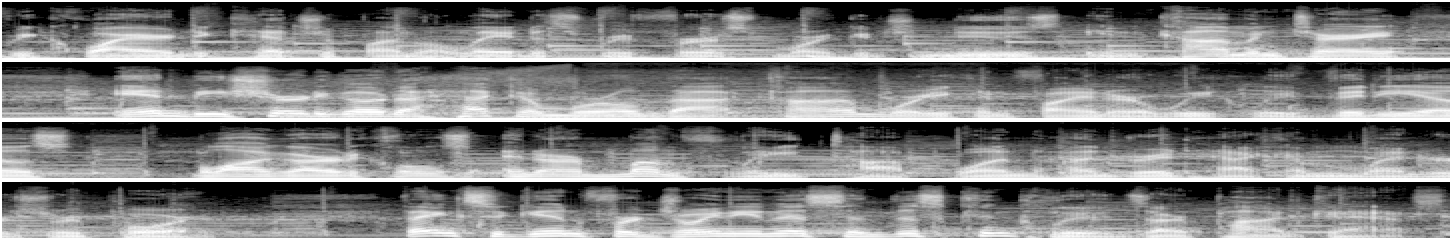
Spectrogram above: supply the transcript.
required to catch up on the latest reverse mortgage news and commentary. And be sure to go to hecmworld.com where you can find our weekly videos, blog articles, and our monthly Top 100 HECM Lenders Report. Thanks again for joining us, and this concludes our podcast.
